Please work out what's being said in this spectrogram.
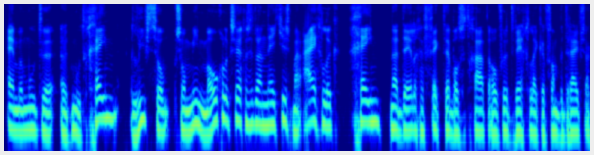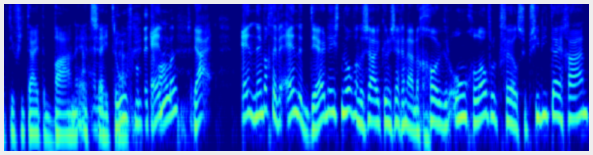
En we moeten, het moet geen, liefst zo, zo min mogelijk zeggen ze dan netjes, maar eigenlijk geen nadelig effect hebben als het gaat over het weglekken van bedrijfsactiviteiten, banen, ja, et cetera. En? Ja, en, nee, wacht even. En de derde is nog, want dan zou je kunnen zeggen, nou dan gooi je er ongelooflijk veel subsidie tegenaan.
